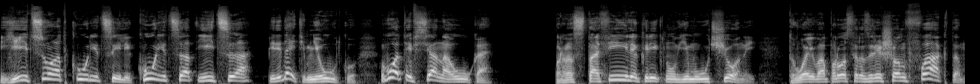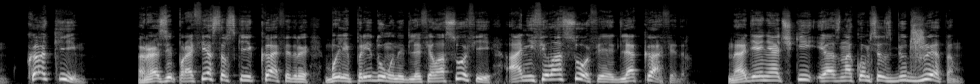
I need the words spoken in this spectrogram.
Яйцо от курицы или курица от яйца. Передайте мне утку. Вот и вся наука. Простофиля, крикнул ему ученый. Твой вопрос разрешен фактом. Каким? Разве профессорские кафедры были придуманы для философии, а не философия для кафедр? Надень очки и ознакомься с бюджетом.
